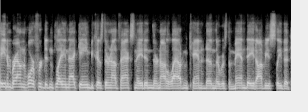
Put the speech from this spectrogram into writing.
Tatum Brown and Horford didn't play in that game because they're not vaccinated and they're not allowed in Canada. And there was the mandate, obviously, that,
